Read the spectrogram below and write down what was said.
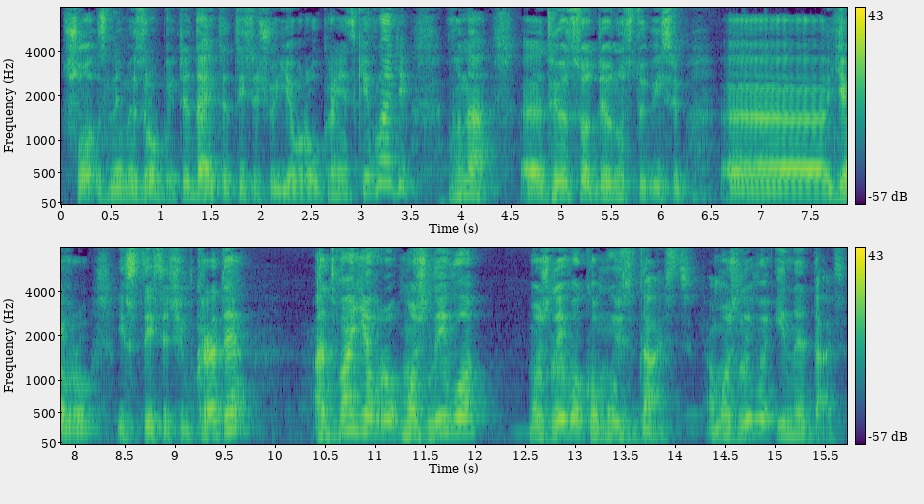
що з ними зробити. Дайте тисячу євро українській владі, вона е, 998 е, євро із тисячі вкраде, а 2 євро можливо, можливо комусь дасть, а можливо і не дасть.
